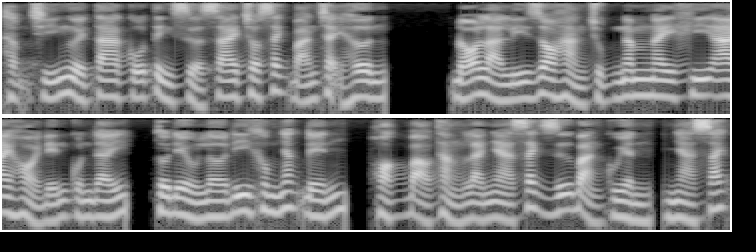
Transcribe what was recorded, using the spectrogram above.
Thậm chí người ta cố tình sửa sai cho sách bán chạy hơn. Đó là lý do hàng chục năm nay khi ai hỏi đến cuốn đấy, tôi đều lờ đi không nhắc đến, hoặc bảo thẳng là nhà sách giữ bản quyền, nhà sách,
